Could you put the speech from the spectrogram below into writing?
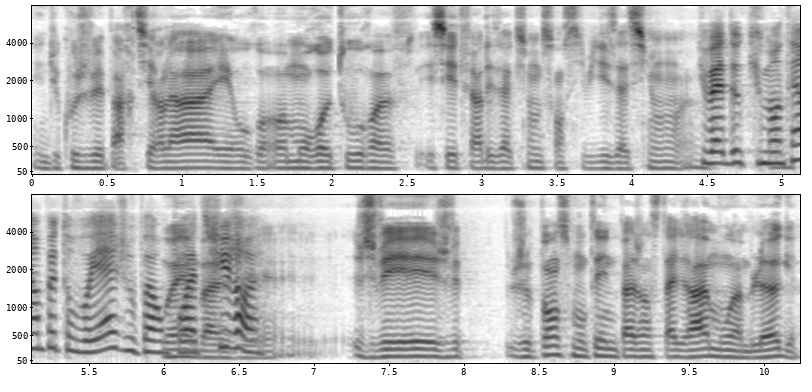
Et du coup, je vais partir là et au, à mon retour, euh, essayer de faire des actions de sensibilisation. Euh. Tu vas documenter un peu ton voyage ou pas? On pourra te bah, suivre je vais, je vais, je pense monter une page Instagram ou un blog.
